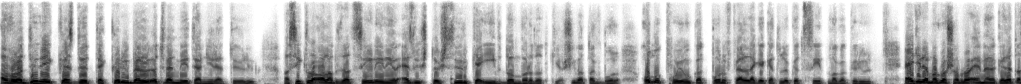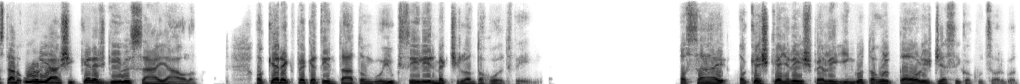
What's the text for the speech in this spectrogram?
Ahol a dünék kezdődtek körülbelül 50 méternyire tőlük, a szikla alapzat szélénél ezüstös szürke ív domborodott ki a sivatagból, homokfolyókat, porfellegeket lökött szét maga körül. Egyre magasabbra emelkedett, aztán óriási keresgélő szájá alak. A kerek feketén tátongó lyuk szélén megcsillant a holdfény. A száj a keskeny rés felé ingott, ahol Paul és Jessica kucorgott.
